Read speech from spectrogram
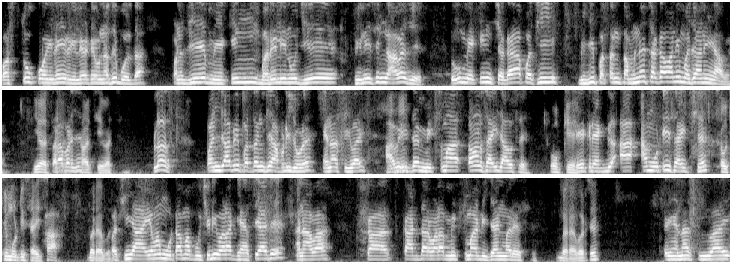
વસ્તુ કોઈને રિલેટિવ નથી બોલતા. પણ જે મેકિંગ બરેલીનું જે ફિનિશિંગ આવે છે એવું મેકિંગ ચગાવ્યા પછી બીજી પતંગ તમને ચગાવવાની મજા નહીં આવે. યસ બરાબર છે? સાચી વાત છે. પ્લસ પંજાબી પતંગ છે આપણી જોડે એના સિવાય આવી રીતે મિક્સમાં ત્રણ સાઈઝ આવશે. ઓકે એક રેક આ આ મોટી સાઈઝ છે. સૌથી મોટી સાઈઝ હા. બરાબર. પછી આ એમાં મોટામાં પૂંછડી વાળા ઘેંસિયા છે અને આવા કા- કાટદાર વાળા મિક્સમાં ડિઝાઇનમાં રહેશે. બરાબર છે. એના સિવાય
